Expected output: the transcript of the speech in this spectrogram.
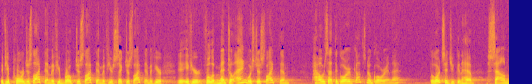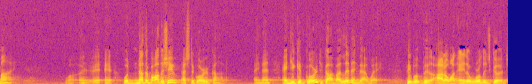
If you're poor just like them, if you're broke just like them, if you're sick just like them, if you're, if you're full of mental anguish just like them, how is that the glory of God? There's no glory in that. The Lord said you can have a sound mind. Well, uh, uh, well, nothing bothers you. That's the glory of God. Amen. And you give glory to God by living that way. People, people I don't want any of the worldly's goods.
